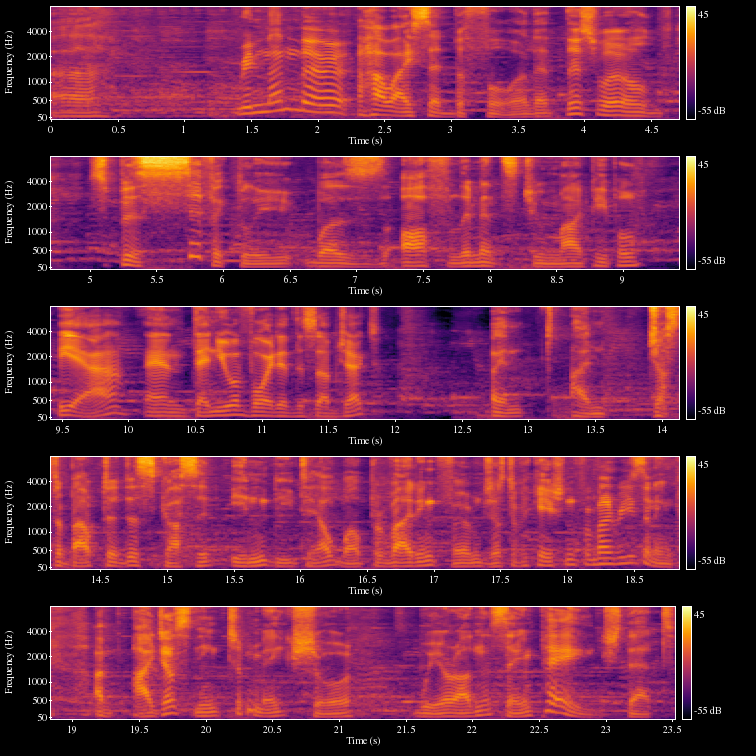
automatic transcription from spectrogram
Uh, remember how I said before that this world specifically was off limits to my people? Yeah, and then you avoided the subject. And I'm just about to discuss it in detail while providing firm justification for my reasoning. Um, I just need to make sure we're on the same page, that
